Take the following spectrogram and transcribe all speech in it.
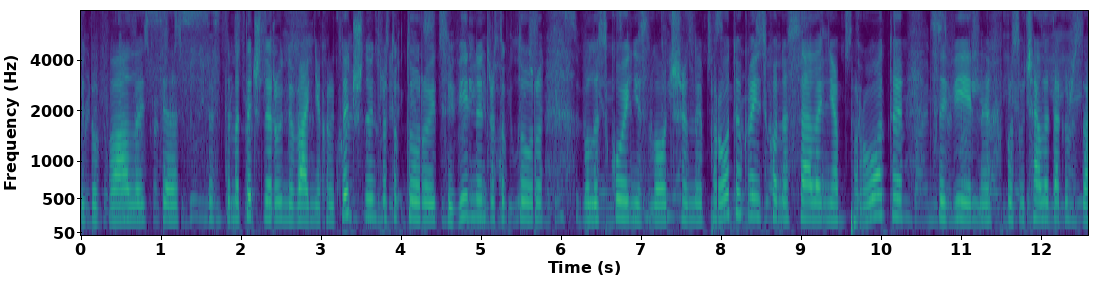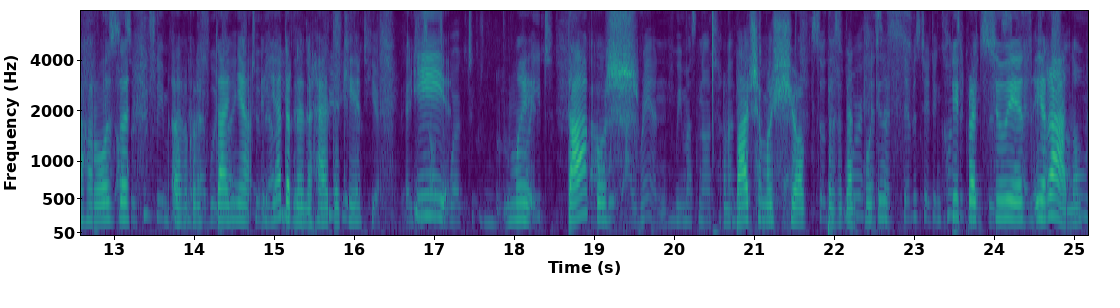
Відбувалося систематичне руйнування критичної інфраструктури, цивільної інфраструктури, були скоєні злочини проти українського населення, проти цивільних. Прозвучали також загрози е, використання ядерної енергетики. І ми uh, також бачимо, що президент Путін співпрацює з Іраном.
